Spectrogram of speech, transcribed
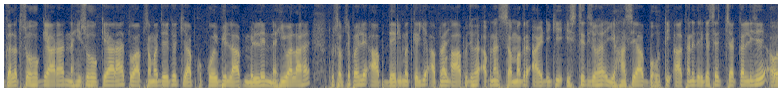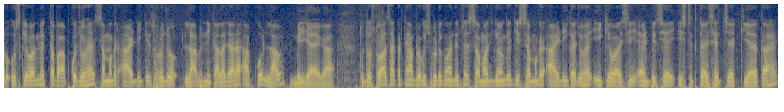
गलत शो होकर आ रहा है, नहीं शो होकर आ रहा है तो आप समझ जाइए कि आपको कोई भी लाभ मिलने नहीं वाला है। तो सबसे पहले आप देरी मत करिए। अपना आप जो है अपना समग्र आईडी की स्थिति जो है, यहाँ से आप बहुत ही आसानी तरीके से चेक कर लीजिए और उसके बाद में तब आपको जो है, समग्र आईडी के थ्रू जो लाभ निकाला जा रहा है, आपको लाभ मिल जाएगा। तो दोस्तों, आशा करते हैं आप लोग इस वीडियो के माध्यम से समझ गए होंगे कि समग्र आईडी का जो है ई के सी आई स्थिति कैसे चेक किया जाता है।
